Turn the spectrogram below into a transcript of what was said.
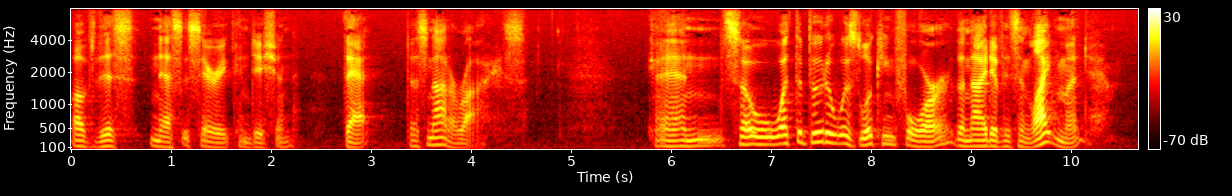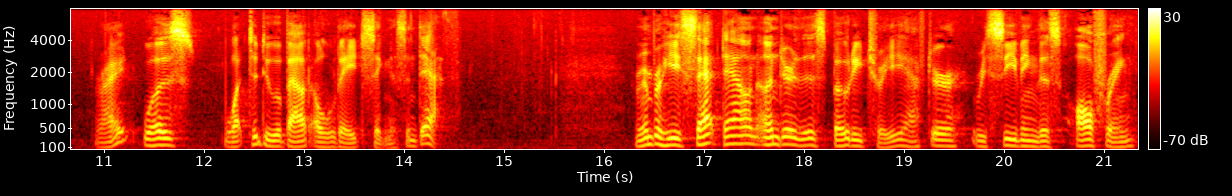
of this necessary condition, that does not arise. And so, what the Buddha was looking for the night of his enlightenment, right, was what to do about old age, sickness, and death. Remember, he sat down under this Bodhi tree after receiving this offering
